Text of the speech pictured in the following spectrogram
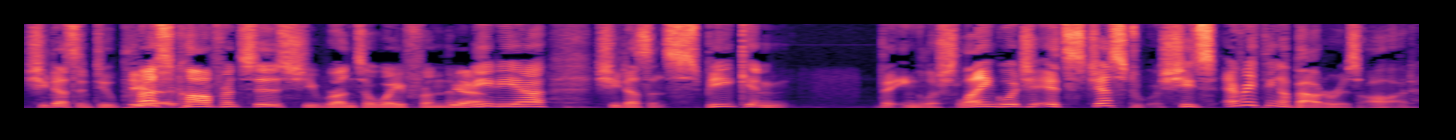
She doesn't do press conferences. She runs away from the yeah. media. She doesn't speak in the English language. It's just she's everything about her is odd.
